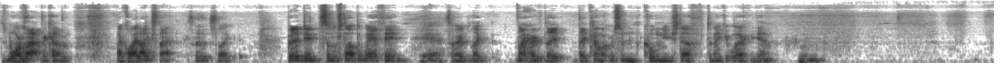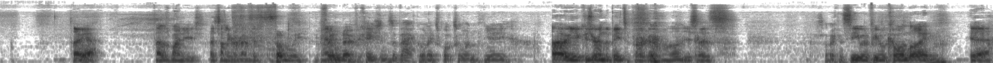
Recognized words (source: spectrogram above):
there's more of that to come. I quite liked that. So it's like, but it did sort of start to wear thin. Yeah. So like, I hope they, they come up with some cool new stuff to make it work again. Hmm. So yeah, that was my news. I suddenly remembered. Suddenly. Friend notifications are back on Xbox One. Yay! Oh yeah, because you're in the beta program, aren't you? So it's, So I can see when people come online. yeah,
